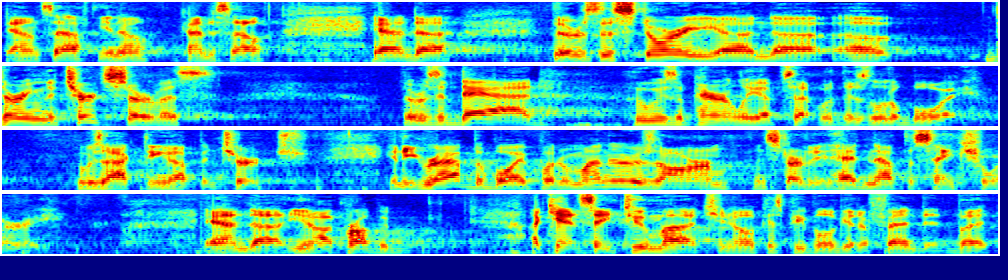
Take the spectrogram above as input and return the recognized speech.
down south. You know, kind of south, and uh, there was this story, and uh, uh, during the church service, there was a dad who was apparently upset with his little boy who was acting up in church, and he grabbed the boy, put him under his arm, and started heading out the sanctuary. And, uh, you know, I probably, I can't say too much, you know, because people get offended. But,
